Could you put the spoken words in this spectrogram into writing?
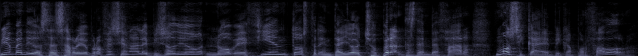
Bienvenidos a Desarrollo Profesional, episodio 938. Pero antes de empezar, música épica, por favor.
